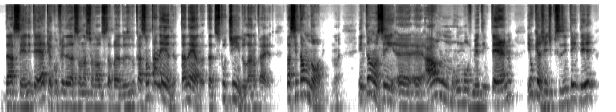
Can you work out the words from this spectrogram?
da CNTE, que é a Confederação Nacional dos Trabalhadores de Educação, está nela, está nela, está discutindo lá no CAED, para citar um nome. É? Então, assim, é, é, há um, um movimento interno, e o que a gente precisa entender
